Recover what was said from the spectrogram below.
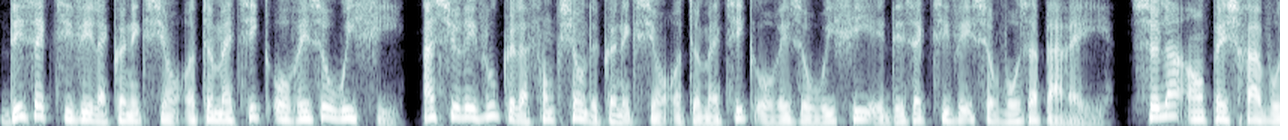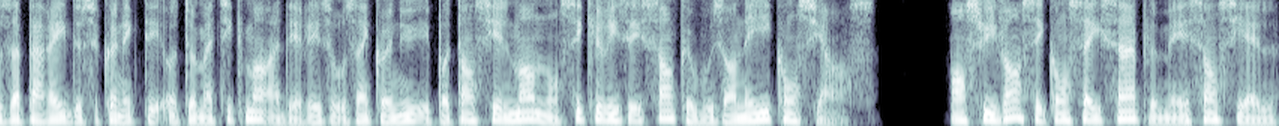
Désactivez la connexion automatique au réseau Wi-Fi. Assurez-vous que la fonction de connexion automatique au réseau Wi-Fi est désactivée sur vos appareils. Cela empêchera vos appareils de se connecter automatiquement à des réseaux inconnus et potentiellement non sécurisés sans que vous en ayez conscience. En suivant ces conseils simples mais essentiels,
